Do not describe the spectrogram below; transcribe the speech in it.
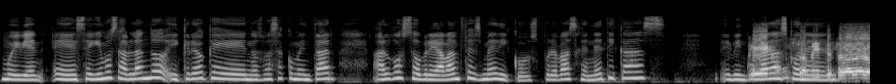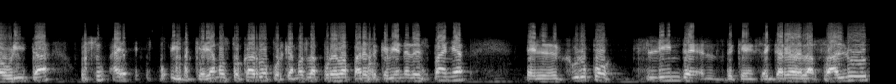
Muy bien, eh, seguimos hablando y creo que nos vas a comentar algo sobre avances médicos, pruebas genéticas eh, vinculadas con el... te va a dar ahorita y queríamos tocarlo porque además la prueba parece que viene de España. El grupo Slim de, que se encarga de la salud,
